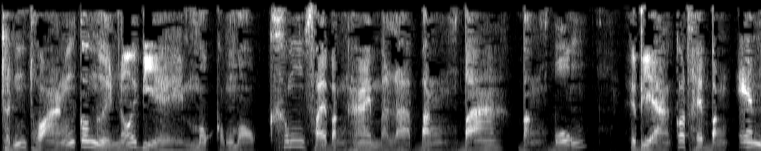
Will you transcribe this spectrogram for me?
Thỉnh thoảng có người nói về một cộng một không phải bằng hai mà là bằng ba, bằng bốn, và có thể bằng n.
